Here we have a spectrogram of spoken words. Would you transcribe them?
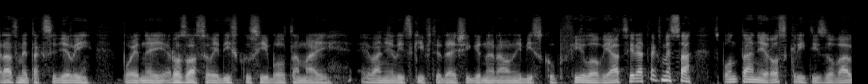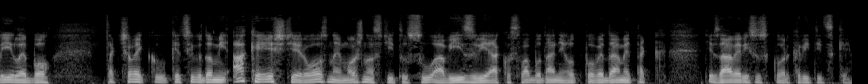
Raz sme tak sedeli po jednej rozhlasovej diskusii, bol tam aj evangelický vtedajší generálny biskup Filo Viacira, tak sme sa spontánne rozkritizovali, lebo tak človek, keď si uvedomí, aké ešte rôzne možnosti tu sú a výzvy, ako slabodane odpovedáme, tak tie závery sú skôr kritické.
